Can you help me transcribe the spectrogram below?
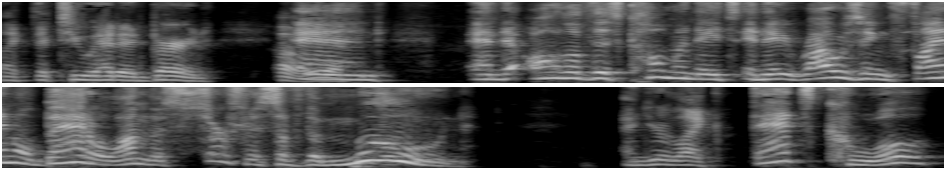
like the two-headed bird, Oh yeah. and and all of this culminates in a rousing final battle on the surface of the moon. And you're like, that's cool.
